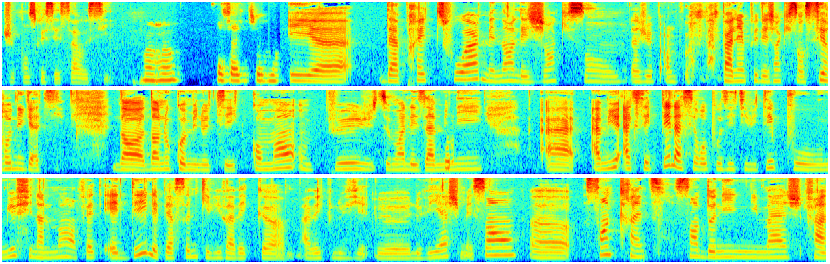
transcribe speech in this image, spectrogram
je pense que c'est ça aussi. mhm. Exactement. Et euh, d'après toi, maintenant, les gens qui sont, là, je vais parler un peu des gens qui sont séronégatifs dans, dans nos communautés, comment on peut justement les amener à, mieux accepter la séropositivité pour mieux finalement en fait aider les personnes qui vivent avec, euh, le, vi- le, le VIH, mais sans, euh, sans crainte, sans donner une image, enfin,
